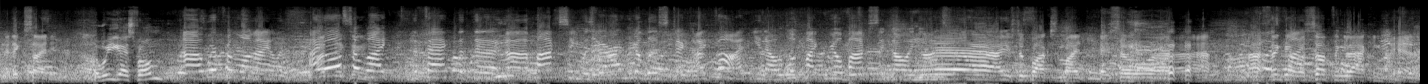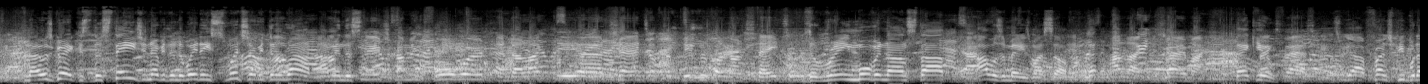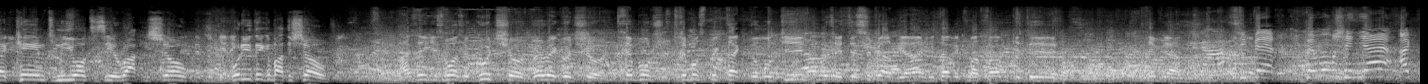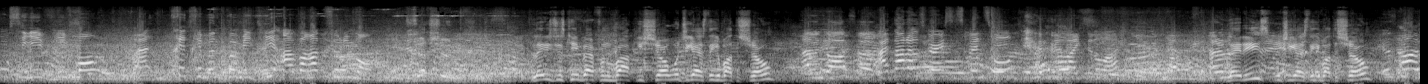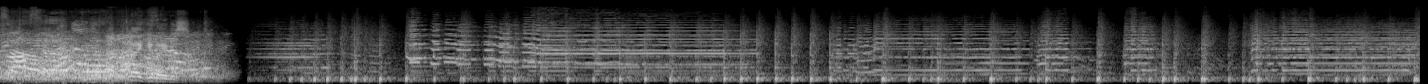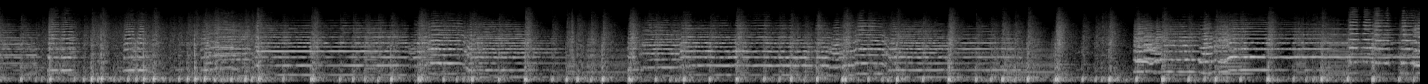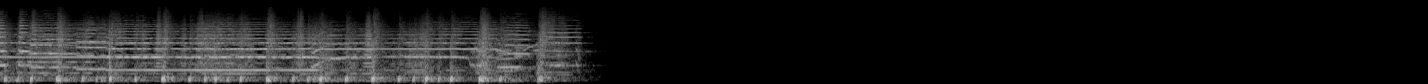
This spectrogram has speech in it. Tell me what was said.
and exciting. Uh, where are you guys from? Uh, we're from Long Island. I, I also think- liked the fact that the uh, boxing was very realistic. I thought, you know, looked like real boxing going on. Yeah, I used to box in my day, so uh, I think there was something lacking there. No, it was great because the stage and everything, the way they switched everything around. I mean, the, stage coming forward, and I like the uh, chant of the people going on stage. the ring moving non-stop. I was amazed myself. I like it very much. Thank you. Thanks for asking. So we got French people that came to New York to see a Rocky show. What do you think about the show? I think it was a good show, very good show. Très bon, très bon spectacle de Rocky, ça a été super bien. J'étais avec ma femme qui était très bien. Super, vraiment génial, à conseiller vivement. Une très très bonne comédie à voir absolument. Ladies just came back from the Rocky show. What do you guys think about the show? That was awesome. I thought it was very suspenseful. I liked it a lot. Ladies, what do you guys think about the show? It was awesome. Thank you, ladies.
